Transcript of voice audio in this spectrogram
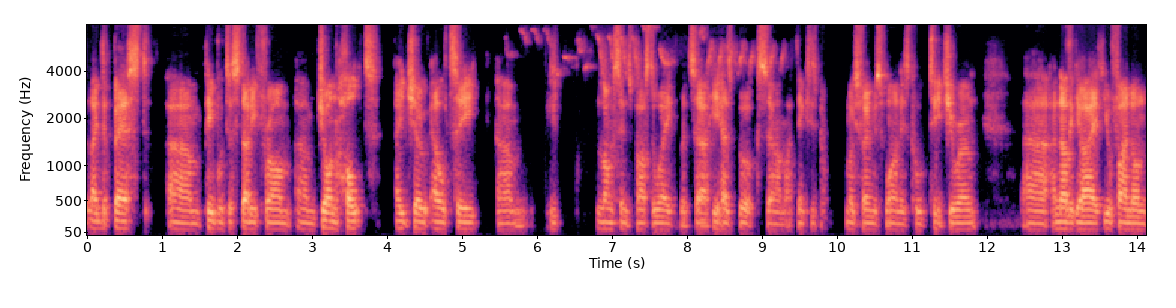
like the best um, people to study from um, John Holt, H O L T. Um, he's long since passed away, but uh, he has books. Um, I think his most famous one is called Teach Your Own. Uh, another guy you'll find on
